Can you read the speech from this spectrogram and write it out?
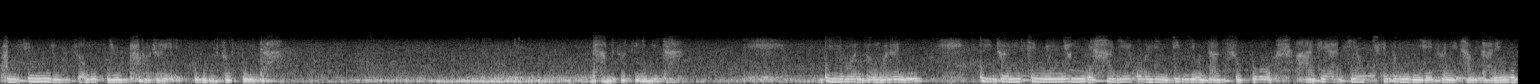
96.6%를 넘었었습니다. 다음 소식입니다. 일본 정부는 2016년 하계 올림픽 여자 축구 아시아 지역 최종 예선에 참가하는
